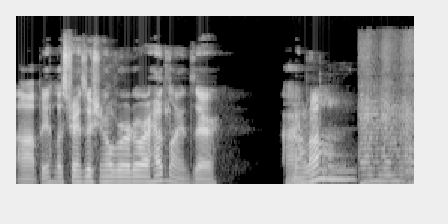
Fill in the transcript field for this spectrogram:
Uh, but yeah, let's transition over to our headlines there. All right,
